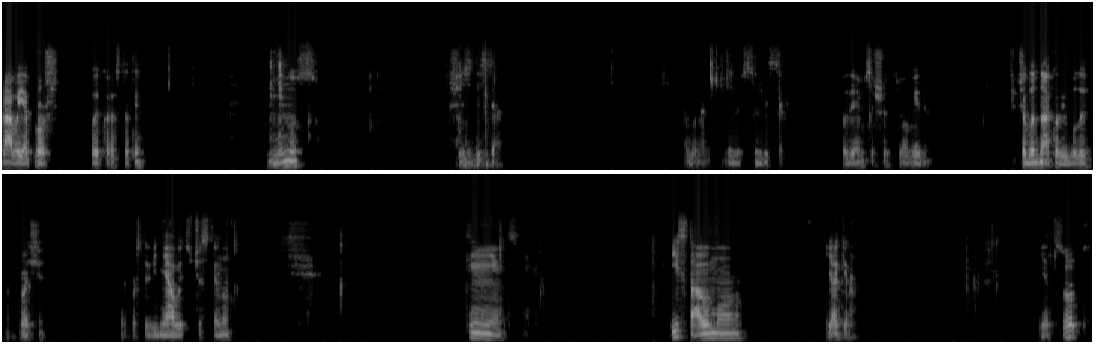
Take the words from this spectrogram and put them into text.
е, правий апрош використати. Мінус 60. Або навіть мінус 70. Подивимося, що цього вийде. Щоб однакові були гроші. Я просто відняв цю частину. Так. І ставимо якір. 500.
